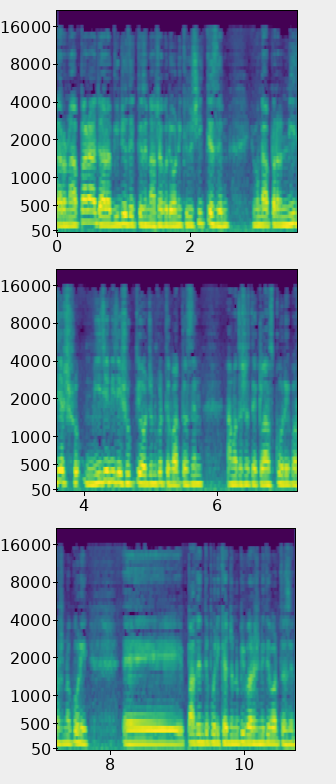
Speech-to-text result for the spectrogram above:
কারণ আপনারা যারা ভিডিও দেখতেছেন, আশা করি অনেক কিছু শিখতেছেন এবং আপনারা নিজের নিজে নিজে শক্তি অর্জন করতে পারতেছেন, আমাদের সাথে ক্লাস করে, পড়াশোনা করে পাতেন্তে পরীক্ষার জন্য প্রিপারেশন নিতে পারতেছেন।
